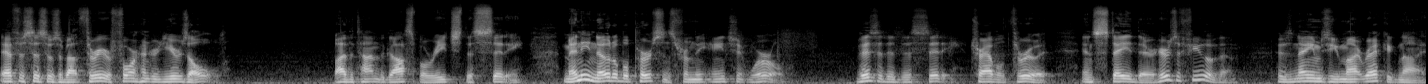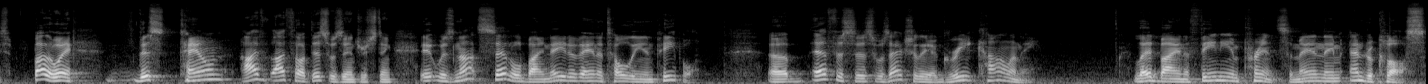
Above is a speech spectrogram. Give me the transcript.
Ephesus was about three or four hundred years old by the time the gospel reached this city. Many notable persons from the ancient world visited this city, traveled through it, and stayed there. Here's a few of them whose names you might recognize. By the way, this town, I've, I thought this was interesting. It was not settled by native Anatolian people. Uh, Ephesus was actually a Greek colony led by an Athenian prince, a man named Androclus,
